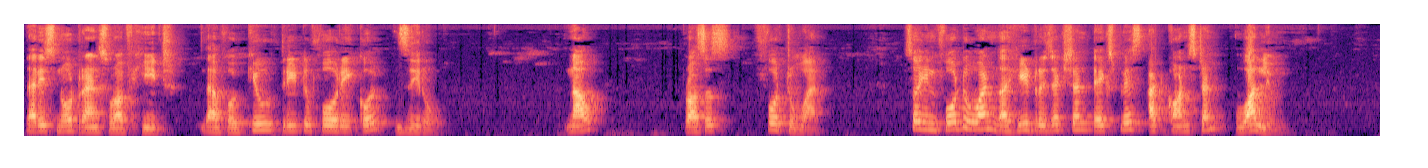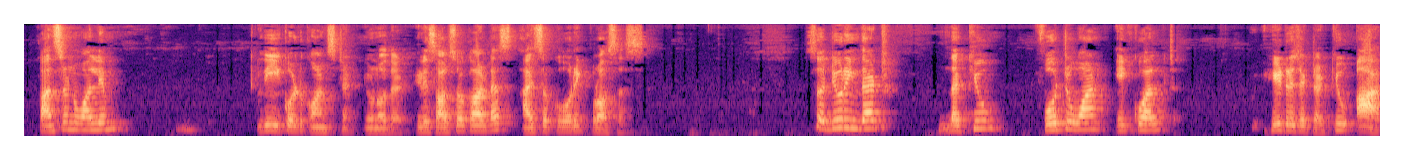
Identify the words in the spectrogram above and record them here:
There is no transfer of heat therefore q 3 to 4 equal 0 now process 4 to 1 so in 4 to 1 the heat rejection takes place at constant volume. Constant volume v equal to constant. You know that. It is also called as isochoric process. So during that the q 4 to 1 equal heat rejected qr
